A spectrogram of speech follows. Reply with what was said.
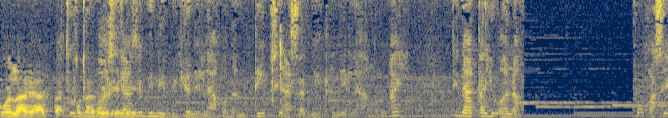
wala yata ako natutuwa sila kasi binibigyan nila ako ng tips. Sinasabitan nila ako. Ay, tinatayuan ako. Kung kasi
